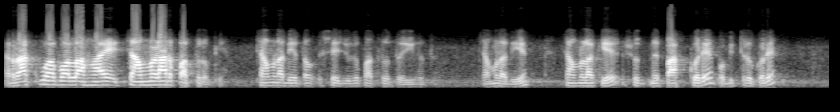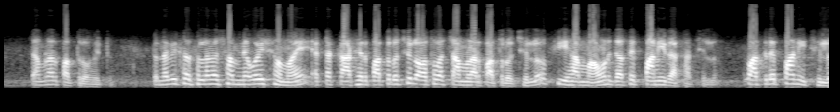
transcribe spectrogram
রাকুয়া বলা হয় চামড়ার পাত্রকে। চামড়া দিয়ে সেই যুগে পাত্র তৈরি হতো। চামড়া দিয়ে চামড়াকে পাক করে, পবিত্র করে চামড়ার পাত্র হইতো। তো নবী সাল্লামের সামনে ওই সময় একটা কাঠের পাত্র ছিল অথবা চামড়ার পাত্র ছিল, ফিহা মাউন, যাতে পানি রাখা ছিল। পাত্রে পানি ছিল।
